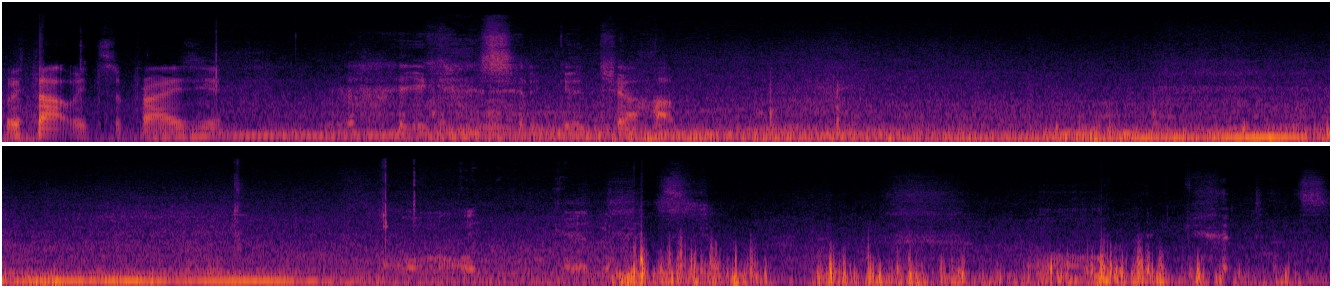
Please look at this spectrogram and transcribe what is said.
we thought we'd surprise you. you guys did a good job. Oh goodness. Oh my goodness.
